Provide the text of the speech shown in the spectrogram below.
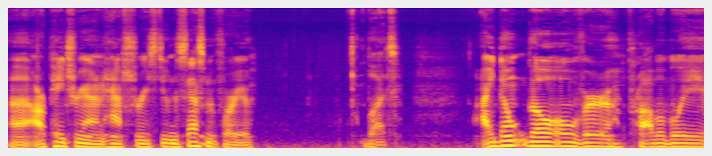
our Patreon and have Sheree student assessment for you. But I don't go over probably,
